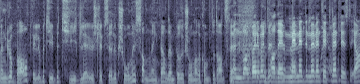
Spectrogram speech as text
Men globalt vil det bety betydelige utslippsreduksjoner sammenlignet med den produksjonen hadde kommet et annet sted. Men bare, bare ta det, med, med, med, vent litt, vent litt. Ja,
